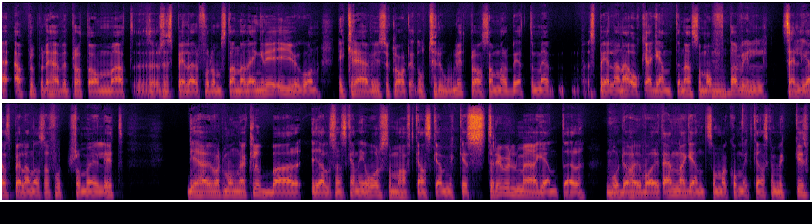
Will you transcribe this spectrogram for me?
eh, apropå det här vi pratade om, att eh, spelare får de stanna längre i Djurgården. Det kräver ju såklart ett otroligt bra samarbete med spelarna och agenterna som ofta vill sälja spelarna så fort som möjligt. Det har ju varit många klubbar i allsvenskan i år som har haft ganska mycket strul med agenter. Och det har ju varit en agent som har kommit ganska mycket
